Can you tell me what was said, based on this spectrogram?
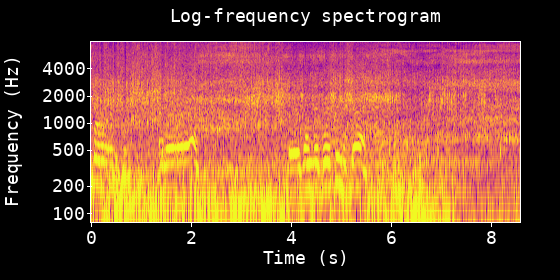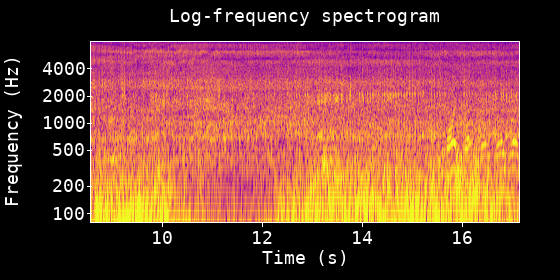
Alo. Heyecan ve korkuymuş ha. Vay vay vay vay vay.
